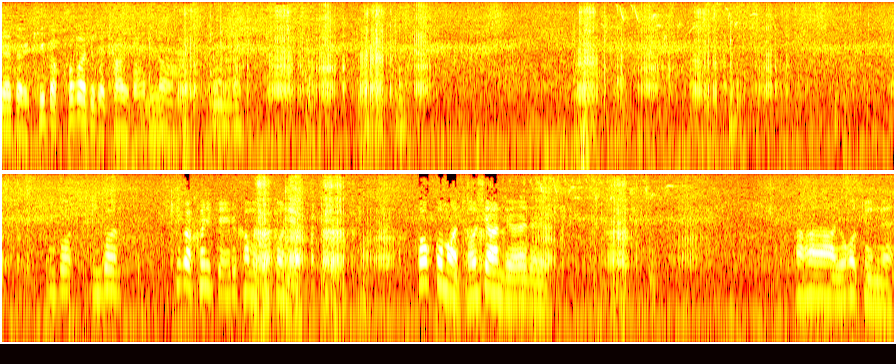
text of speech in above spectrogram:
얘들 키가 커가지고 잘 맞나? 이거 이거 키가 크니까 이렇게 하면 좋거든요. 꺾으면 절대 안 돼요. 아하, 요것도 있네.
